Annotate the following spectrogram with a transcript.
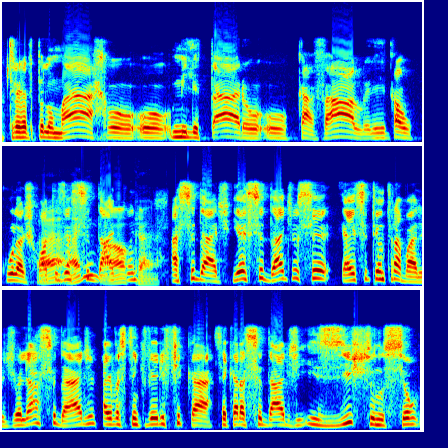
trajeto pelo mar, ou, ou militar, ou, ou, cavalo, ele calcula as rotas ah, e a cidade cara. A cidade. E a cidade, você. Aí você tem um trabalho de olhar a cidade, aí você tem que verificar se aquela cidade existe no seu.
